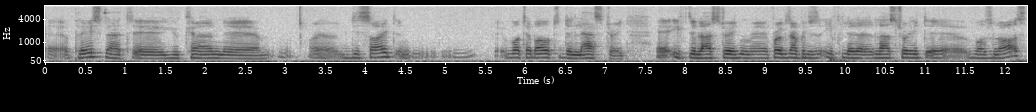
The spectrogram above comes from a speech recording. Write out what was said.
a place that uh, you can uh, uh, decide what about the last trade? If the last trade for example if the last trade was lost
